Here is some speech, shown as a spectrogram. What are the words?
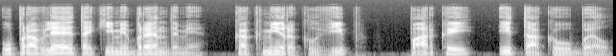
управляя такими брендами, как Miracle Whip, Parkey и Taco Bell.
